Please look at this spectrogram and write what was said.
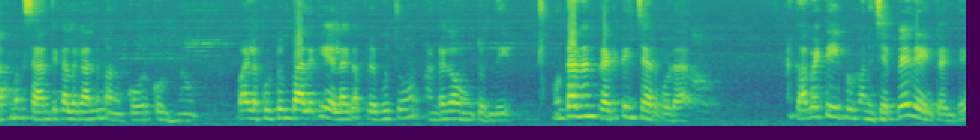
ఆత్మకు శాంతి కలగాలని మనం కోరుకుంటున్నాం. వాళ్ళ కుటుంబాలకి ఎలాగ ప్రభుత్వం అండగా ఉంటుంది. ఉంటానని ప్రకటించారు కూడా. కాబట్టి ఇప్పుడు మనం చెప్పేది ఏంటంటే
